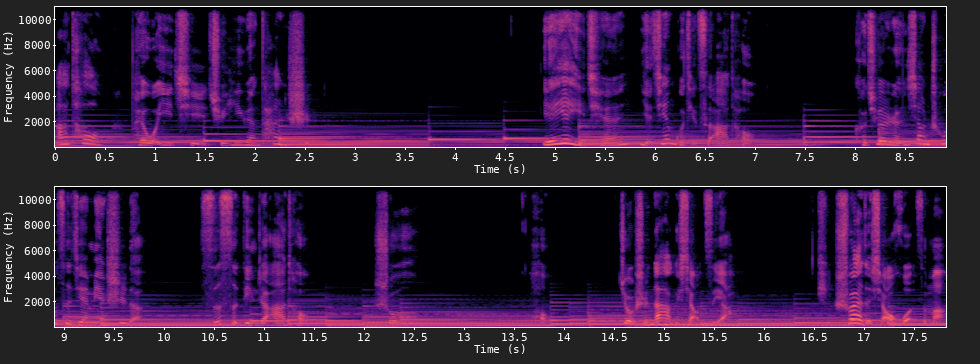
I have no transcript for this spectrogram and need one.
阿透陪我一起去医院探视。爷爷以前也见过几次阿透。可却仍像初次见面似的，死死盯着阿透，说：“吼，就是那个小子呀，挺帅的小伙子嘛。”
